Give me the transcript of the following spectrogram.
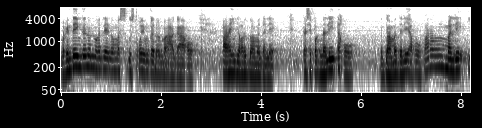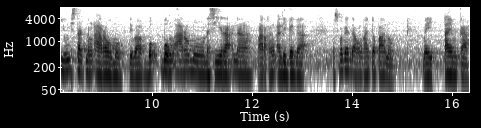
Maganda yung ganun mga dre, no? Mas gusto ko yung ganun, maaga ako. Para hindi ako nagmamadali. Kasi pag nalita ko, nagmamadali ako, parang mali yung start ng araw mo, di ba? Bu- buong araw mo nasira na, para kang aligaga. Mas maganda kung kahit pa paano, may time ka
